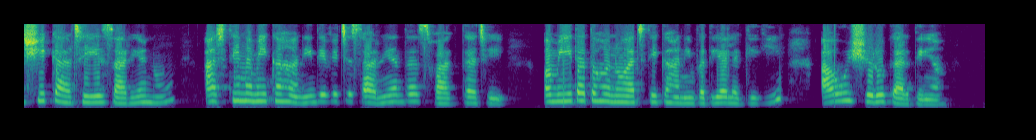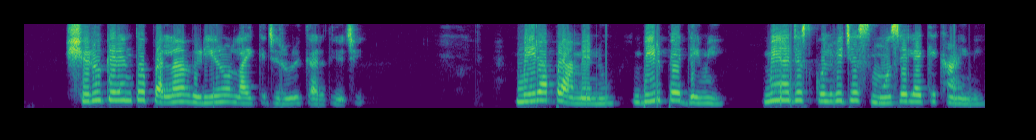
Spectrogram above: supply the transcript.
ਸ਼੍ਰੀ ਅਕਾਲ ਜੀ ਸਾਰਿਆਂ ਨੂੰ। ਅੱਜ ਦੀ ਨਵੀਂ ਕਹਾਣੀ ਦੇ ਵਿੱਚ ਸਾਰਿਆਂ ਦਾ ਸਵਾਗਤ ਹੈ ਜੀ। ਉਮੀਦ ਹੈ ਤੁਹਾਨੂੰ ਅੱਜ ਦੀ ਕਹਾਣੀ ਵਧੀਆ ਲੱਗੇਗੀ। ਆਓ ਸ਼ੁਰੂ ਕਰਦੇ ਹਾਂ। ਸ਼ੁਰੂ ਕਰਨ ਤੋਂ ਪਹਿਲਾਂ ਵੀਡੀਓ ਨੂੰ ਲਾਈਕ ਜ਼ਰੂਰ ਕਰ ਦਿਓ ਜੀ। ਮੇਰਾ ਭਰਾ ਮੈਨੂੰ 20 ਰੁਪਏ ਦੇਵੀਂ। ਮੈਂ ਅੱਜ ਸਕੂਲ ਵਿੱਚ ਸਮੋਸੇ ਲੈ ਕੇ ਖਾਣੇ ਨੇ।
